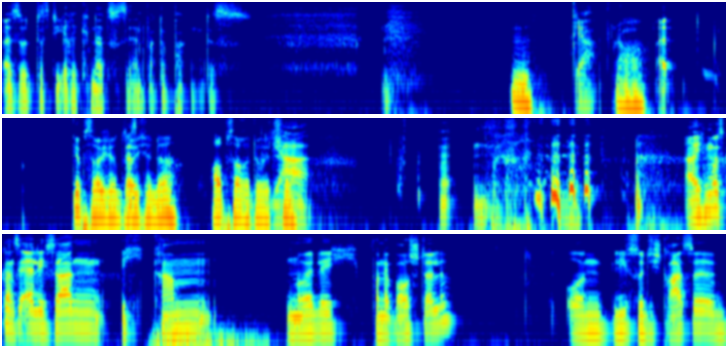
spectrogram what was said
also dass die ihre Kinder zu sehr in Watte packen. Das hm. Ja. Ja. Äh, Gibt solche und solche, ne? Hauptsache Deutsche. Ja. Äh, nee. Aber ich muss ganz ehrlich sagen, ich kam neulich von der Baustelle und lief so die Straße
